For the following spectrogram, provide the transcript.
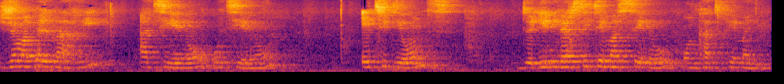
Je m'appelle Marie Atieno Otieno, étudiante de l'Université Masséno en quatrième année.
